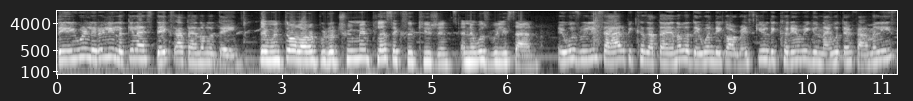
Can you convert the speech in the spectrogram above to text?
They were literally looking like sticks at the end of the day. They went through a lot of brutal treatment plus executions, and it was really sad. It was really sad because at the end of the day, when they got rescued, they couldn't reunite with their families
